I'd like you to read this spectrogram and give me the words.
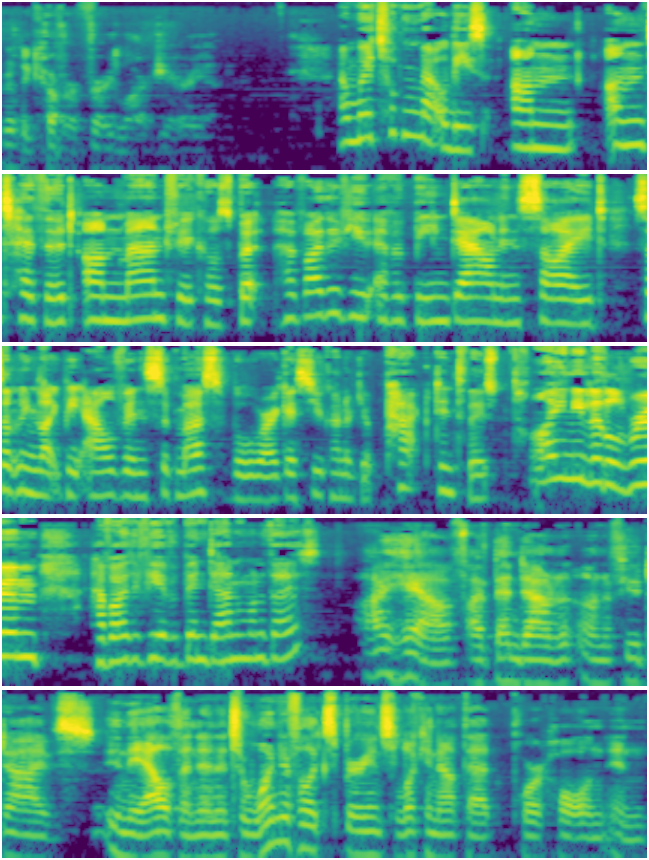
really cover a very large area. And we're talking about all these un, untethered, unmanned vehicles, but have either of you ever been down inside something like the Alvin submersible, where I guess you kind of you're packed into this tiny little room? Have either of you ever been down in one of those? I have. I've been down on a few dives in the Alvin, and it's a wonderful experience looking out that porthole. In, in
